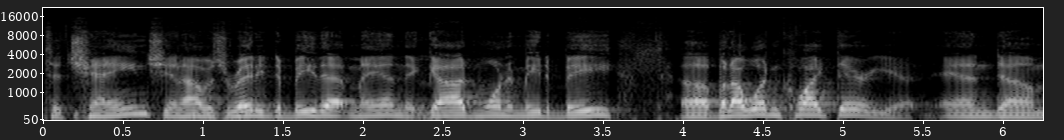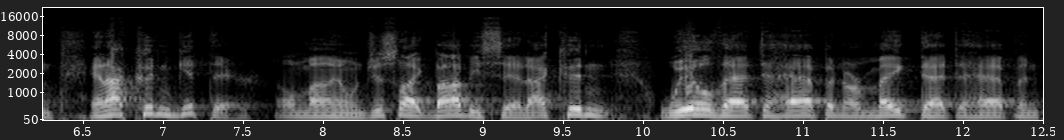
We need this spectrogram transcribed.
to change and I was ready to be that man that God wanted me to be, uh, but I wasn't quite there yet, and um, and I couldn't get there on my own. Just like Bobby said, I couldn't will that to happen or make that to happen.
